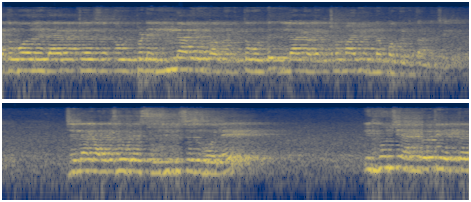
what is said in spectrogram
അതുപോലെ ഡയറക്ടേഴ്സ് ഒക്കെ ഉൾപ്പെടെ എല്ലാവരും പങ്കെടുത്തുകൊണ്ട് ജില്ലാ കളക്ടർമാരും എല്ലാം പങ്കെടുത്താണ് ചെയ്തത്. ജില്ലാ കളക്ടറുടെ സൂചിപ്പിച്ചതുപോലെ ഇരുന്നൂറ്റി അൻപത്തി എട്ട്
